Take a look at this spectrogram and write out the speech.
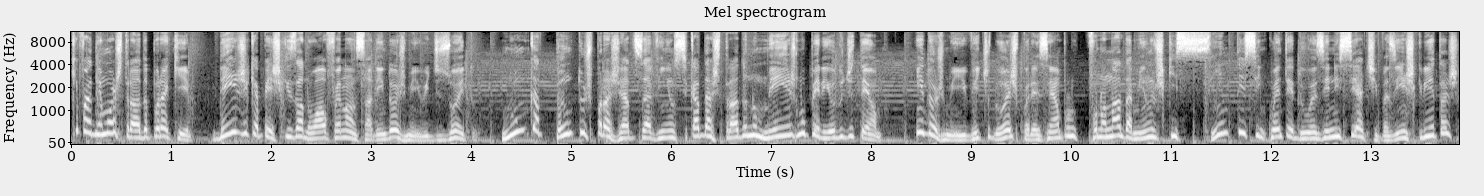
que foi demonstrada por aqui. Desde que a pesquisa anual foi lançada em 2018, nunca tantos projetos haviam se cadastrado no mesmo período de tempo. Em 2022, por exemplo, foram nada menos que 152 iniciativas inscritas,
